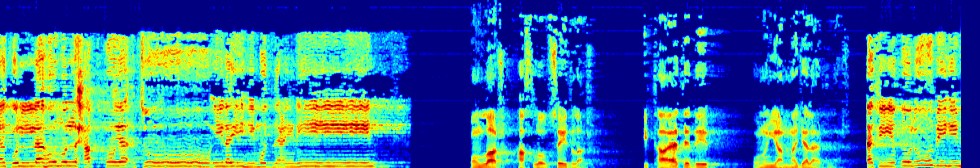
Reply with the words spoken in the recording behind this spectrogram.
يكن لهم الحق يأتوا إليه مذعنين Onlar haqlı olsaydılar, itaət edib onun yanına gələrdilər. أَفِي قُلُوبِهِمْ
